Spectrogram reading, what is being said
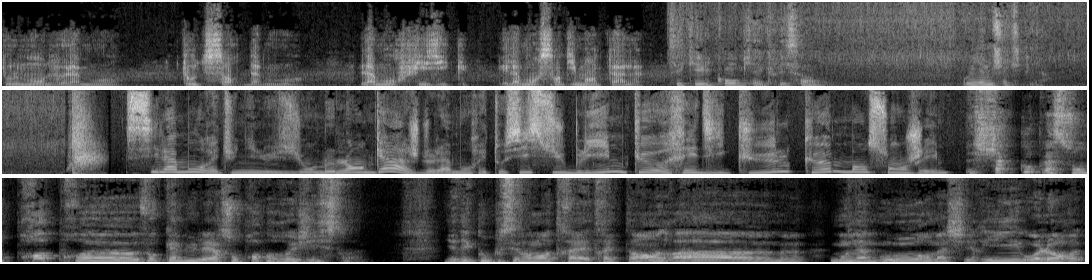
Tout le monde veut l'amour, toutes sortes d'amour. L'amour physique et l'amour sentimental. C'est qui le con qui a écrit ça? William Shakespeare. Si l'amour est une illusion, le langage de l'amour est aussi sublime que ridicule que mensonger. Chaque couple a son propre euh, vocabulaire, son propre registre. Il y a des couples où c'est vraiment très très tendre, ah euh, mon amour, ma chérie, ou alors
